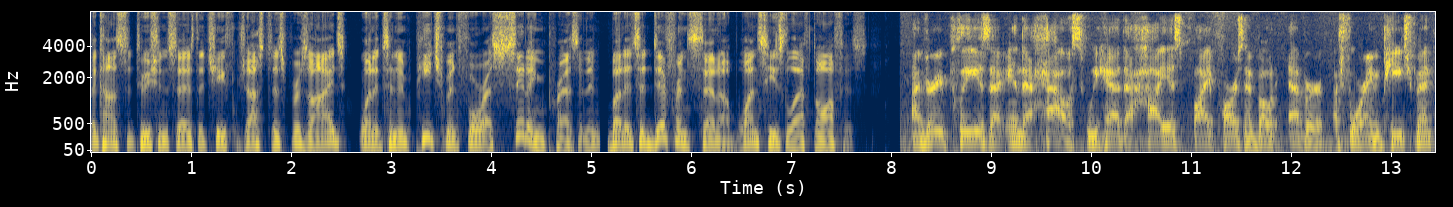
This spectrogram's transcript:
The Constitution says the Chief Justice presides when it's an impeachment for a sitting president, but it's a different setup once he's left office. I'm very pleased that in the House, we had the highest bipartisan vote ever for impeachment,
